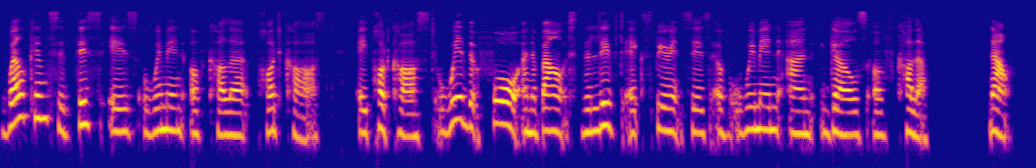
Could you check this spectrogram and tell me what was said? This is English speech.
Welcome to This is Women of Colour podcast, a podcast with, for, and about the lived experiences of women and girls of colour. Now,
